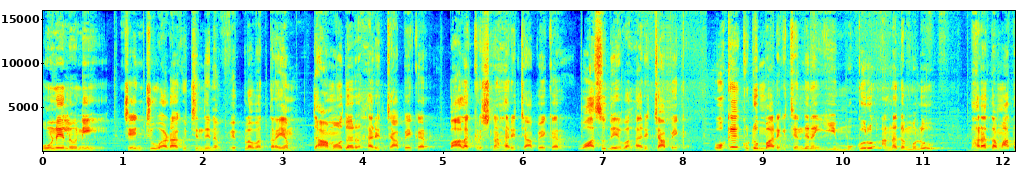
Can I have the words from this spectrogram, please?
పూణేలోని చెంచువాడాకు చెందిన విప్లవత్రయం దామోదర్ హరి చాపేకర్ బాలకృష్ణ హరి చాపేకర్ వాసుదేవ హరి చాపేకర్. ఒకే కుటుంబానికి చెందిన ఈ ముగ్గురు అన్నదమ్ములు భరతమాత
